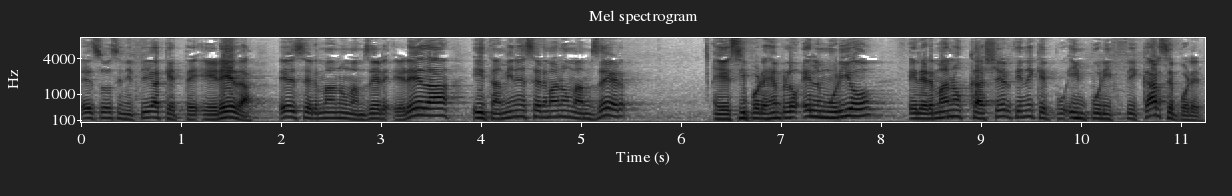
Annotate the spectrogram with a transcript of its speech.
Eso significa que te hereda. Ese hermano mamzer hereda. Y también ese hermano mamzer, eh, si por ejemplo él murió, el hermano kasher tiene que pu- impurificarse por él.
